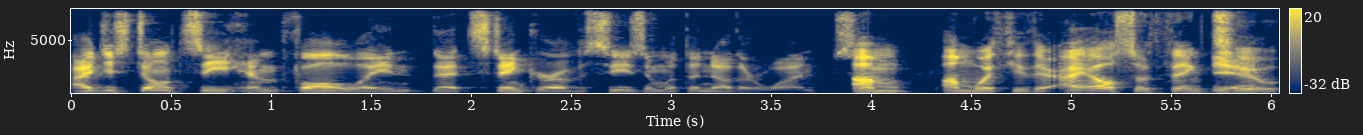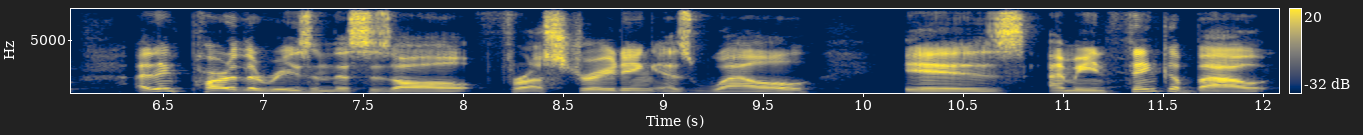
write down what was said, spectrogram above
I just don't see him following that stinker of a season with another one. So. I'm I'm with you there. I also think too. Yeah. I think part of the reason this is all frustrating as well is I mean think about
